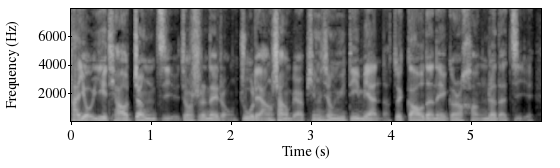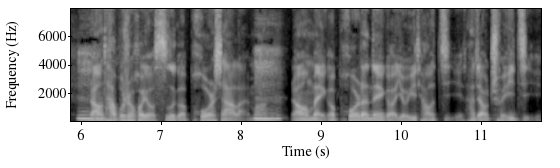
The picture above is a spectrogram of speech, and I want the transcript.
它有一条正脊，就是那种主梁上边平行于地面的最高的那根横着的脊，嗯，然后它不是会有四个坡下来吗？嗯然后每个坡的那个有一条脊，它叫垂脊，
